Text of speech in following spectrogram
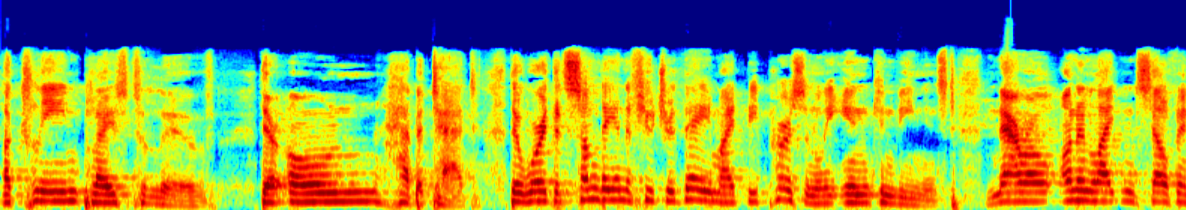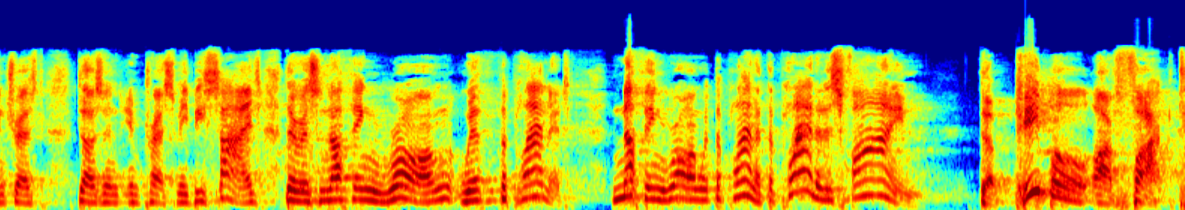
A clean place to live. Their own habitat. They're worried that someday in the future they might be personally inconvenienced. Narrow, unenlightened self-interest doesn't impress me. Besides, there is nothing wrong with the planet. Nothing wrong with the planet. The planet is fine. The people are fucked.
